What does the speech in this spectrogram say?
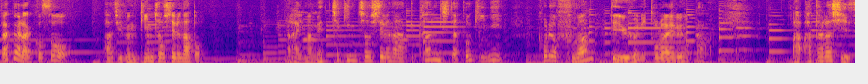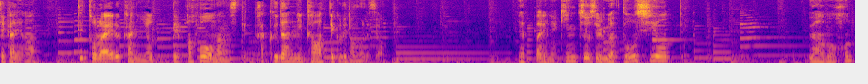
だからこそあ自分緊張してるなと。あ今めっちゃ緊張してるなって感じた時にこれを不安っていう風に捉えるのか。あ新しい世界やなって捉えるかによってパフォーマンスって格段に変わってくると思うんですよ。やっぱりね緊張してる。うわどうしようって。うわもう本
